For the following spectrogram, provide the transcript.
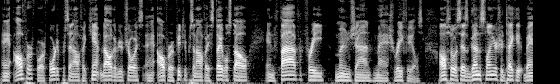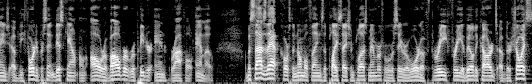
and an offer for a 40% off a camp dog of your choice and an offer of 50% off a stable stall and five free moonshine mash refills. Also, it says gunslinger should take advantage of the 40% discount on all revolver, repeater, and rifle ammo. Besides that, of course, the normal things, the PlayStation Plus members will receive a reward of three free ability cards of their choice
